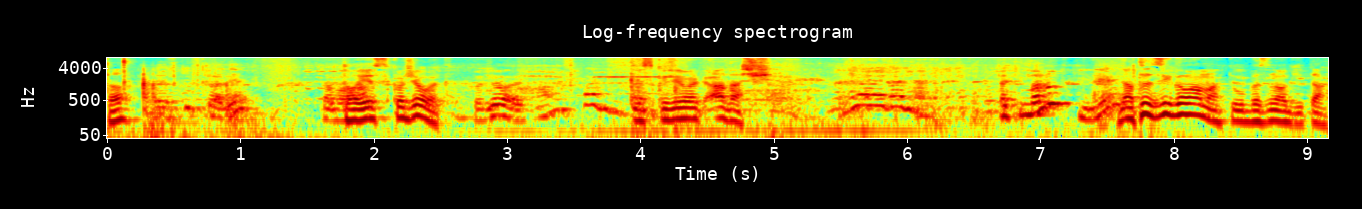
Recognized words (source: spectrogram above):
Co? To jest kuska, nie? Ta mała? To jest koziołek. koziołek. To jest koziołek Adaś. Taki malutki, nie? No to jest jego mama tu bez nogi, ta.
